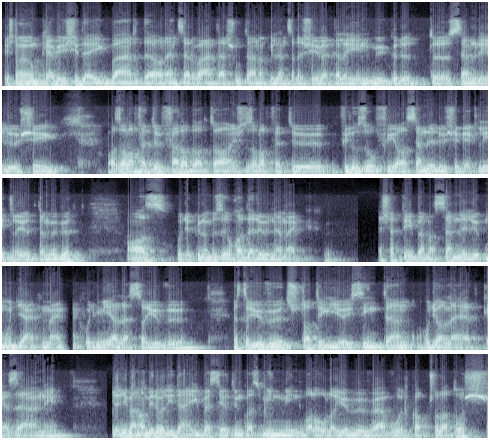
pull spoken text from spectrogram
és nagyon kevés ideig bár, de a rendszerváltás után a 90-es évek elején működött szemlélőség. Az alapvető feladata és az alapvető filozófia a szemlélőségek létrejötte mögött az, hogy a különböző haderőnemek esetében a szemlélők mondják meg, hogy milyen lesz a jövő. Ezt a jövőt stratégiai szinten hogyan lehet kezelni. Ugye nyilván amiről idáig beszéltünk, az mind-mind valahol a jövővel volt kapcsolatos.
